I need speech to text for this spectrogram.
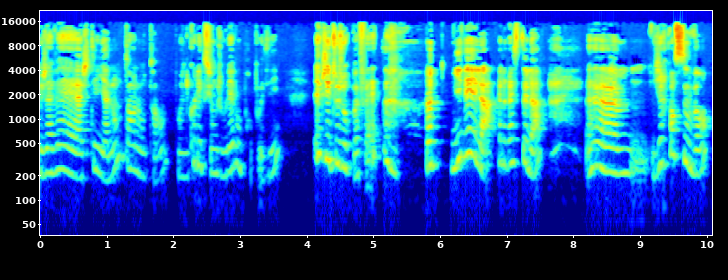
que j'avais acheté il y a longtemps, longtemps, pour une collection que je voulais vous proposer et que j'ai toujours pas faite. L'idée est là, elle reste là. Euh, j'y repense souvent,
